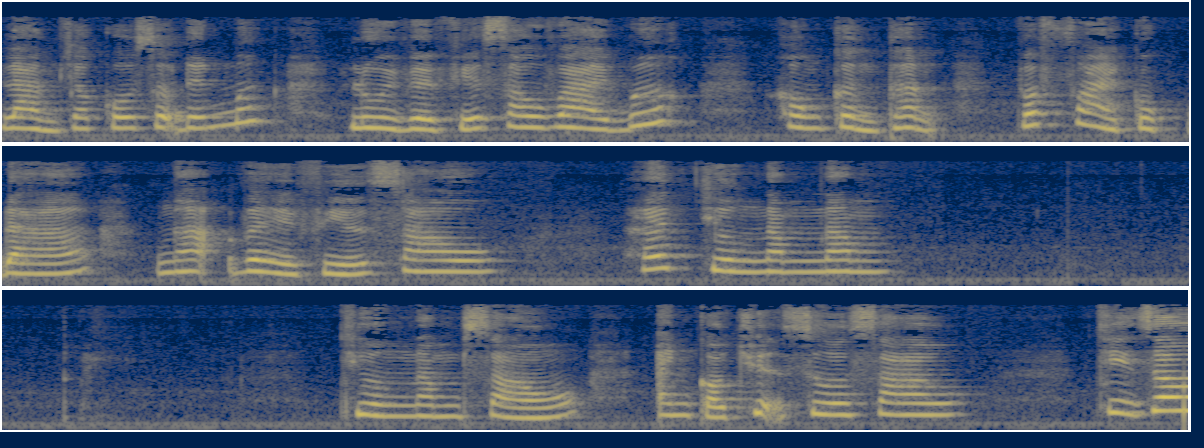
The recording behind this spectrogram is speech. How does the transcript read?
Làm cho cô sợ đến mức Lùi về phía sau vài bước Không cẩn thận Vấp phải cục đá Ngã về phía sau. Hết chương 5 năm. Chương 56 Anh có chuyện xưa sao? Chị dâu,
